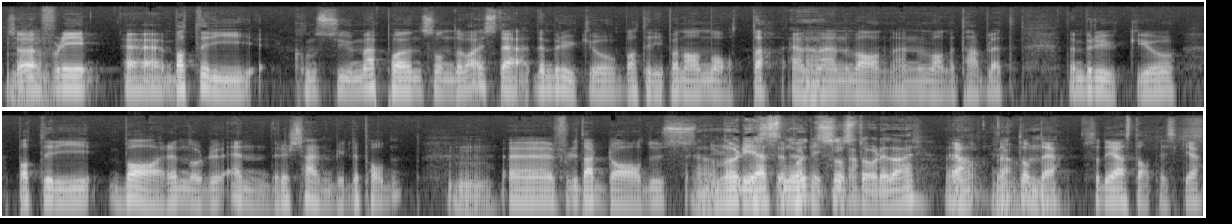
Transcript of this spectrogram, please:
Så, mm. Fordi eh, batterikonsumet på en sånn device, det, den bruker jo batteri på en annen måte enn ja. en, vanlig, en vanlig tablet. Den bruker jo batteri bare når du endrer skjermbildet på den. Mm. Uh, fordi det er da du snur ja, Når de er snudd, så står de der. Ja, nettopp det. Så de er statiske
